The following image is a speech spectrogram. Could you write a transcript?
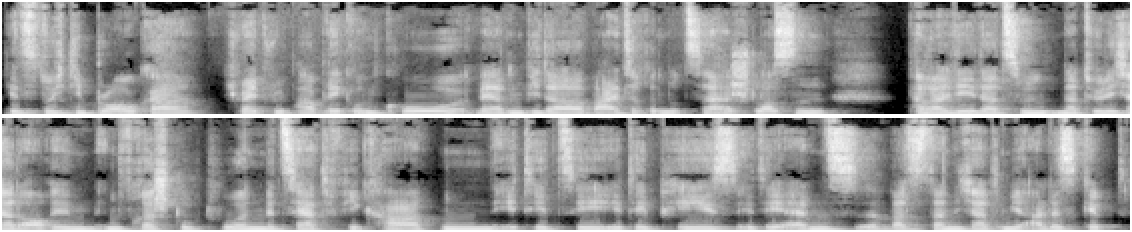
Jetzt durch die Broker, Trade Republic und Co. werden wieder weitere Nutzer erschlossen. Parallel dazu natürlich halt auch in Infrastrukturen mit Zertifikaten, ETC, ETPs, ETNs, äh, was es da nicht halt irgendwie alles gibt.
